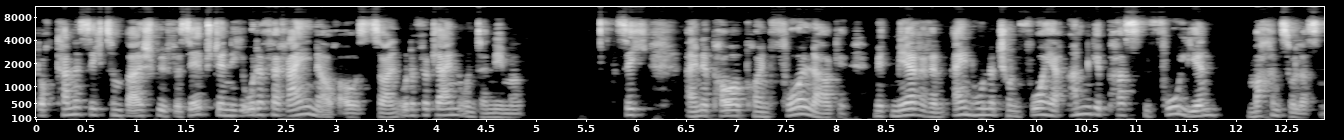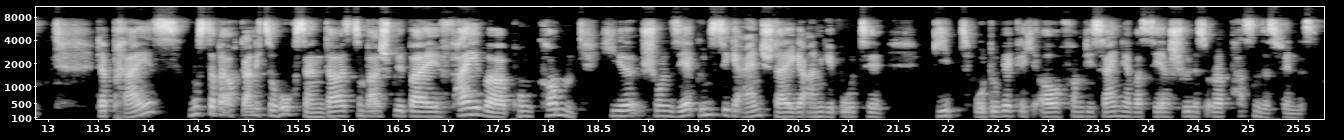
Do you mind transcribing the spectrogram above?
Doch kann es sich zum Beispiel für Selbstständige oder Vereine auch auszahlen oder für kleine Unternehmer sich eine PowerPoint-Vorlage mit mehreren 100 schon vorher angepassten Folien machen zu lassen. Der Preis muss dabei auch gar nicht so hoch sein, da es zum Beispiel bei Fiverr.com hier schon sehr günstige Einsteigerangebote gibt, wo du wirklich auch vom Design her was sehr Schönes oder Passendes findest.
